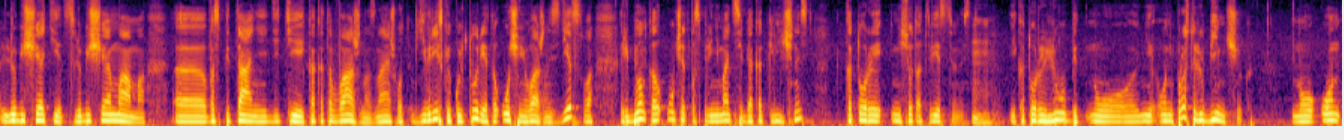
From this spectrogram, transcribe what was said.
любящий отец, любящая мама, э, воспитание детей, как это важно, знаешь, вот в еврейской культуре это очень важно. С детства ребенка учат воспринимать себя как личность, который несет ответственность угу. и который любит, ну, не, он не просто любимчик, но он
